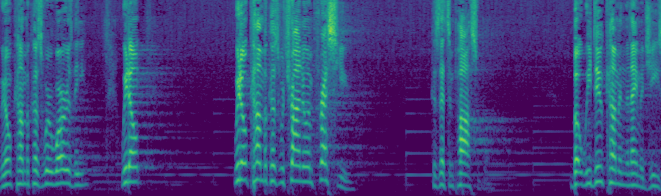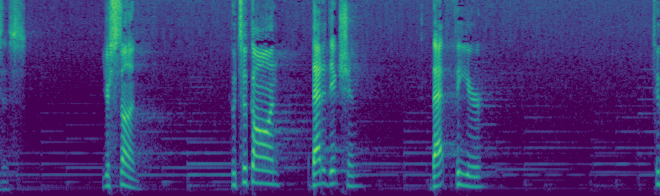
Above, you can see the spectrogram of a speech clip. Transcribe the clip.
We don't come because we're worthy. We don't, we don't come because we're trying to impress you, because that's impossible. But we do come in the name of Jesus, your Son, who took on that addiction, that fear, who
